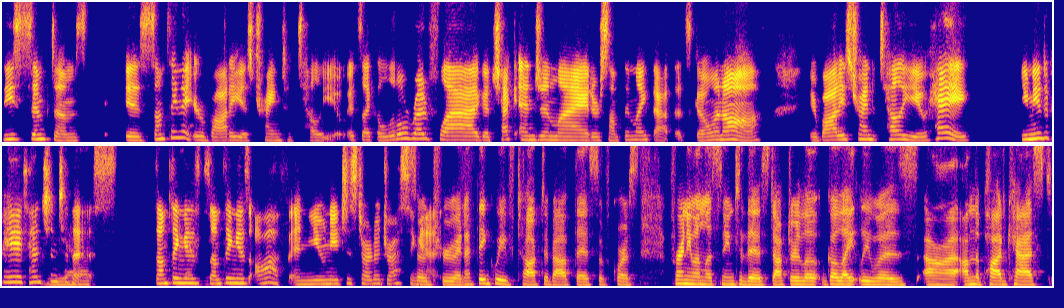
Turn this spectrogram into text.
these symptoms is something that your body is trying to tell you. It's like a little red flag a check engine light or something like that that's going off. Your body's trying to tell you hey you need to pay attention to this something is something is off and you need to start addressing so it. So true. And I think we've talked about this. Of course, for anyone listening to this, Dr. Lo- Golightly was uh, on the podcast,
